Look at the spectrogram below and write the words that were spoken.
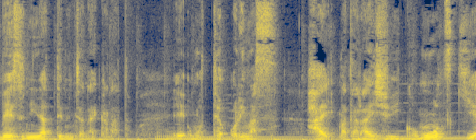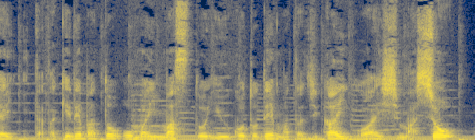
ベースになってるんじゃないかなと思っております。はい。また来週以降もお付き合いいただければと思います。ということで、また次回お会いしましょう。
